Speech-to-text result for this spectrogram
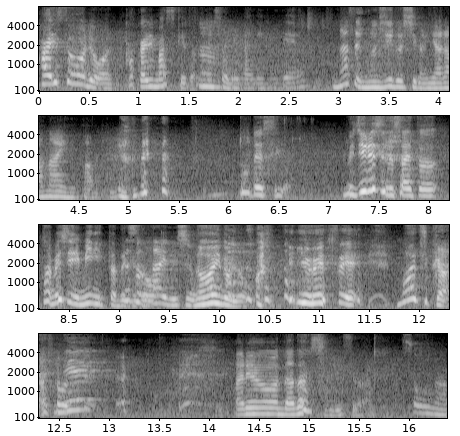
配送料はかかりますけどね、うん。それなりにね。なぜ無印がやらないのかっていうね。どうですよ無印のサイト試しに見に行ったんだけど。ないでしょ。ないのよ。USA マジか。ね。あれは七不思議ですわ、そうなんだ。よ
